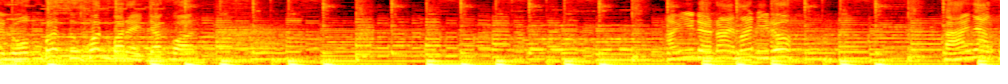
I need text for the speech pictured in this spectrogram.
ห้าน้ำไปหลวงเบิดสุคนบ่ได้จักก่อนอันนี้เดินได้มานี่เด้อขายาโค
